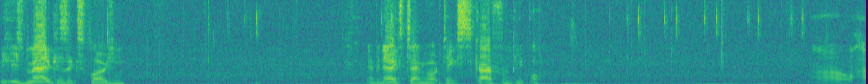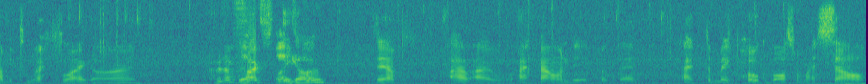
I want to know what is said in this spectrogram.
He's mad because explosion. Maybe next time you won't take scarf from people. Oh, what happened to my Flygon? Who the Look, fuck? Flygon? Yep, I, I, I found it, but then I had to make Pokeballs for myself.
